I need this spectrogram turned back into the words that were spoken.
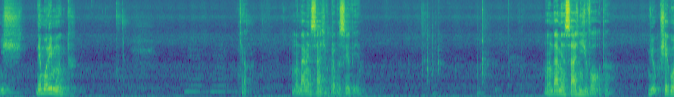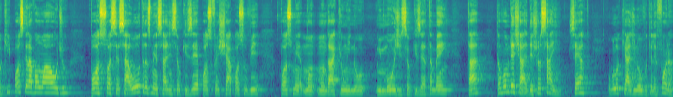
Ixi, demorei muito. Aqui, ó. Vou mandar mensagem para você ver. Mandar mensagem de volta. Viu? Chegou aqui, posso gravar um áudio, posso acessar outras mensagens se eu quiser, posso fechar, posso ver Posso mandar aqui um, um emoji se eu quiser também, tá? Então vamos deixar, deixou sair, certo? Vou bloquear de novo o telefone, ó.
